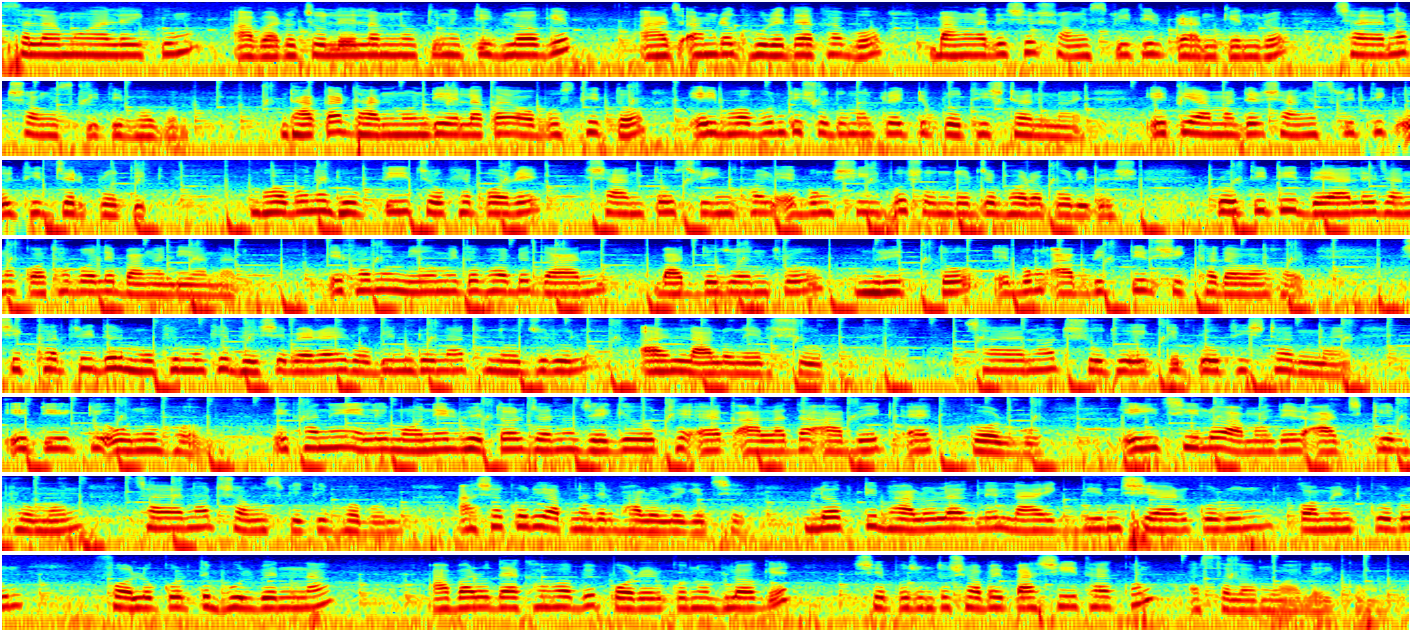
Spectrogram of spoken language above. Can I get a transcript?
আসসালামু আলাইকুম। আবারও চলে এলাম নতুন একটি ব্লগে। আজ আমরা ঘুরে দেখাবো বাংলাদেশের সংস্কৃতির প্রাণকেন্দ্র ছায়ানট সংস্কৃতি ভবন। ঢাকার ধানমন্ডি এলাকায় অবস্থিত এই ভবনটি শুধুমাত্র একটি প্রতিষ্ঠান নয়, এটি আমাদের সাংস্কৃতিক ঐতিহ্যের প্রতীক। ভবনে ঢুকতেই চোখে পড়ে শান্ত শৃঙ্খল এবং শিল্প সৌন্দর্যে ভরা পরিবেশ। প্রতিটি দেয়ালে যেন কথা বলে বাঙালিয়ানার। এখানে নিয়মিতভাবে গান, বাদ্যযন্ত্র, নৃত্য এবং আবৃত্তির শিক্ষা দেওয়া হয়। শিক্ষার্থীদের মুখে মুখে ভেসে বেড়ায় রবীন্দ্রনাথ নজরুল আর লালনের সুর। ছায়ানট শুধু একটি প্রতিষ্ঠান নয়, এটি একটি অনুভব। এখানে এলে মনের ভেতর যেন জেগে ওঠে এক আলাদা আবেগ, এক গর্ব। এই ছিল আমাদের আজকের ভ্রমণ। ছায়ানট সংস্কৃতি ভবন। আশা করি আপনাদের ভালো লেগেছে। ব্লগটি ভালো লাগলে লাইক দিন, শেয়ার করুন, কমেন্ট করুন, ফলো করতে ভুলবেন না। আবারও দেখা হবে পরের কোনো ব্লগে। সে পর্যন্ত সবাই পাশেই থাকুন। আসসালামু আলাইকুম।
